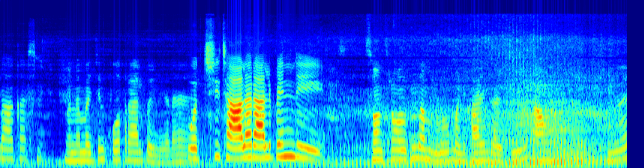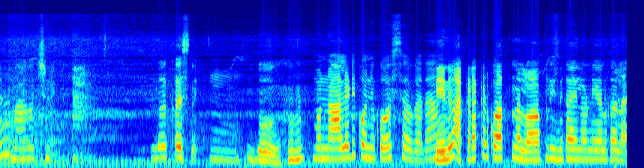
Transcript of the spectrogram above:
బాగా కాసినాయి. మొన్న మధ్యన పూత రాలిపోయింది కదా. వచ్చి చాలా రాలిపోయింది. సంవత్సరం అవుతుంది అమ్ములు మళ్ళీ కాయలు కాసి అవును. బాగా వచ్చినాయి. మొన్న ఆల్రెడీ కొన్ని కోస్తావు కదా. నేను అక్కడక్కడ కోస్తున్నా లోపల ఇన్ని కాయలు ఉన్నాయి అనుకోలే.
